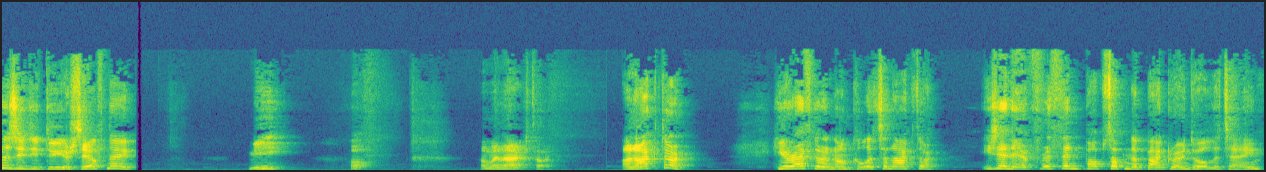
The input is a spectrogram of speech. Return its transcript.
What is it you do yourself now? Me? Oh, I'm an actor. An actor? Here, I've got an uncle that's an actor. He's in everything, pops up in the background all the time.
